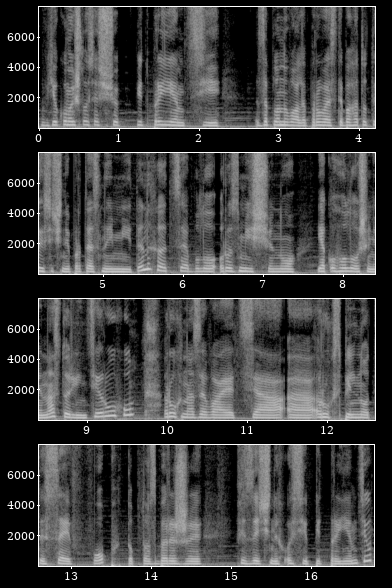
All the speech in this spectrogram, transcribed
в якому йшлося, що підприємці запланували провести багатотисячний протестний мітинг. Це було розміщено як оголошення на сторінці руху. Рух називається е, рух спільноти SafeFop, тобто збережи фізичних осіб підприємців.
